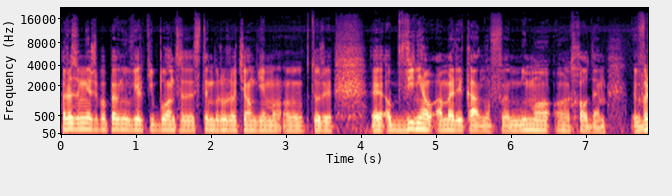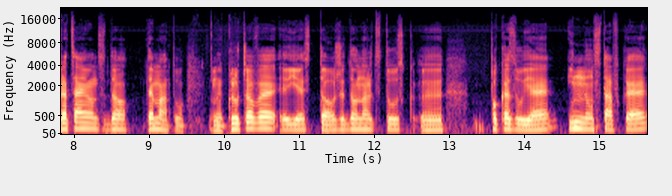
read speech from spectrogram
rozumie, że popełnił wielki błąd z tym rurociągiem, który obwiniał Amerykanów y, Wracając do tematu. Kluczowe jest to, że Donald Tusk y, pokazuje inną stawkę y,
